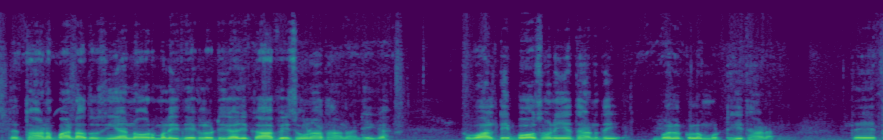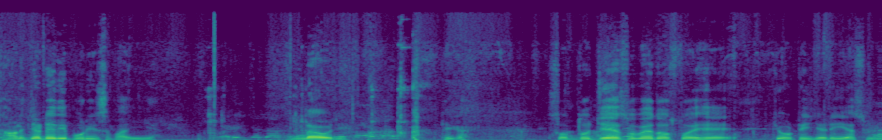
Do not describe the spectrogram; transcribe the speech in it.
ਤੇ ਥਣ ਭਾਂਡਾ ਤੁਸੀਂ ਆ ਨਾਰਮਲੀ ਦੇਖ ਲਓ ਠੀਕ ਆ ਜੀ? ਕਾਫੀ ਸੋਹਣਾ ਥਣ ਆ ਠੀਕ ਆ? ਕੁਆਲਿਟੀ ਬਹੁਤ ਸੋਹਣੀ ਹੈ ਥਣ ਦੀ ਬਿਲਕੁਲ ਮੁੱਠੀ ਥਣ। ਤੇ ਥਣ ਚੱਡੇ ਦੀ ਪੂਰੀ ਸਫ਼ਾਈ ਹੈ। ਲਓ ਜੀ, ਠੀਕ ਹੈ। ਸੋ ਦੂਜੇ ਸੂਬੇ ਦੋਸਤੋ, ਇਹ ਝੋਟੀ ਜਿਹੜੀ ਆ ਸੂਈ।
